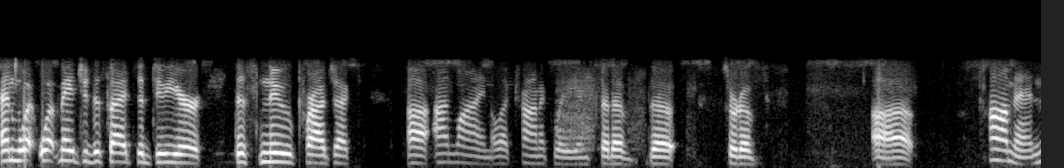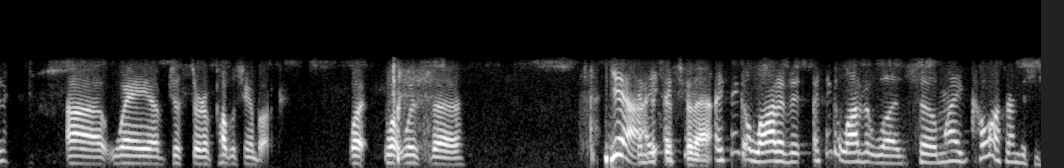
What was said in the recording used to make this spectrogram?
And what what made you decide to do your this new project uh, online electronically instead of the sort of uh, common uh, way of just sort of publishing a book? What what was the yeah, I, I, think, for that? I think a lot of it. I think a lot of it was. So my co-author on this is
